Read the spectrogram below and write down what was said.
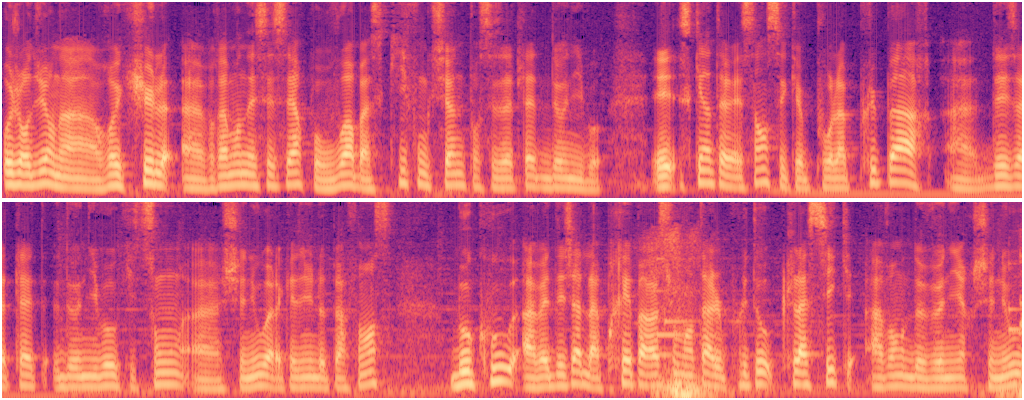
aujourd'hui, on a un recul euh, vraiment nécessaire pour voir bah, ce qui fonctionne pour ces athlètes de haut niveau. Et ce qui est intéressant, c'est que pour la plupart euh, des athlètes de haut niveau qui sont chez nous à l'Académie de haute performance, beaucoup avaient déjà de la préparation mentale plutôt classique avant de venir chez nous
